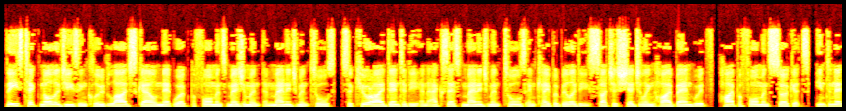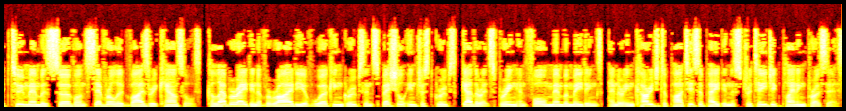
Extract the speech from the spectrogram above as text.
These technologies include large-scale network performance measurement and management tools, secure identity and access management tools and capabilities such as scheduling high-bandwidth, high-performance circuits. Internet 2 members serve on several advisory councils, collaborate in a variety of working groups and special interest groups, gather at spring and fall member meetings, and are encouraged to participate in the strategic planning process.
